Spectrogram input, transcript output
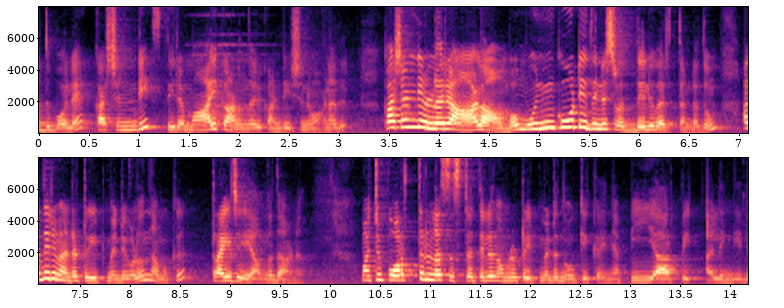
അതുപോലെ കഷണ്ടി സ്ഥിരമായി കാണുന്ന ഒരു കണ്ടീഷനുമാണത് കഷണ്ടി ഉള്ള ഒരാളാവുമ്പോൾ മുൻകൂട്ടി ഇതിന് ശ്രദ്ധയിൽ വരുത്തേണ്ടതും അതിന് വേണ്ട ട്രീറ്റ്മെന്റുകളും നമുക്ക് ട്രൈ ചെയ്യാവുന്നതാണ്. മറ്റു പുറത്തുള്ള സിസ്റ്റത്തിൽ നമ്മൾ ട്രീറ്റ്മെന്റ് നോക്കിക്കഴിഞ്ഞാൽ പി ആർ പി അല്ലെങ്കിൽ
